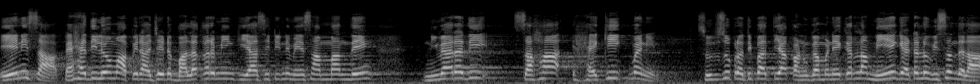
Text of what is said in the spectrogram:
ඒ නිසා පැහැදිලිවම අපි රජයට බල කරමින් කියා සිටින්නේ මේ සම්බන්ධයෙන් නිවැරදි සහ හැකියික්මනින් සුදුසු ප්‍රතිපත්තියක් අනුගමනය කරලා මේ ගැටලු විසඳලා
